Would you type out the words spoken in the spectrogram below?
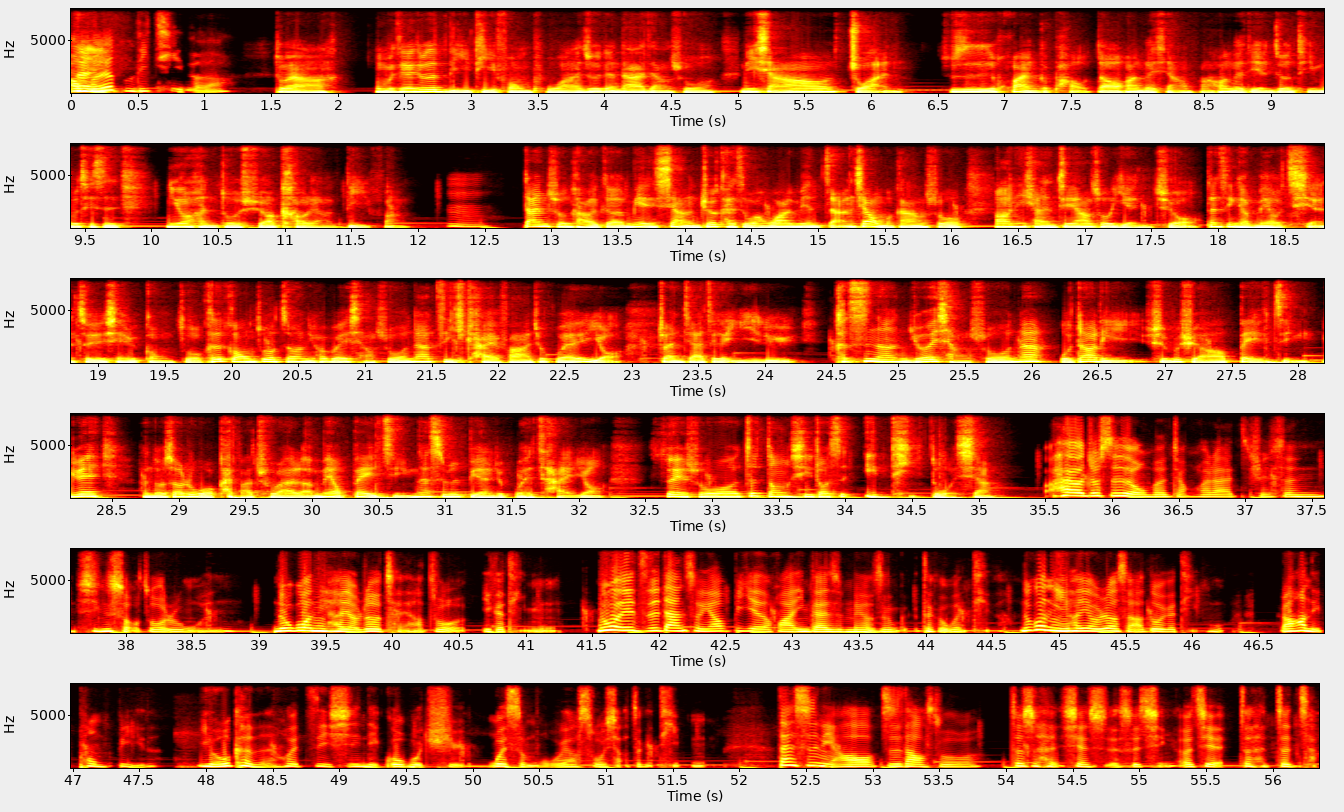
哦、我们要离体的啦！对啊，我们今天就是离体风波啊，就是跟大家讲说，你想要转，就是换个跑道，换个想法，换个点，就题目，其实你有很多需要考量的地方。嗯。单纯考一个面向，你就开始往外面长。像我们刚刚说，哦，你想今天要做研究，但是你可能没有钱，所以就先去工作。可是工作之后，你会不会想说，那自己开发就不会有专家这个疑虑？可是呢，你就会想说，那我到底需不需要背景？因为很多时候，如果开发出来了没有背景，那是不是别人就不会采用？所以说，这东西都是一体多项。还有就是，我们讲回来，学生新手做论文，如果你很有热忱要做一个题目。如果你只是单纯要毕业的话，应该是没有这个这个问题的。如果你很有热忱要做一个题目，然后你碰壁了，有可能会自己心里过不去。为什么我要缩小这个题目？但是你要知道说，这是很现实的事情，而且这很正常。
